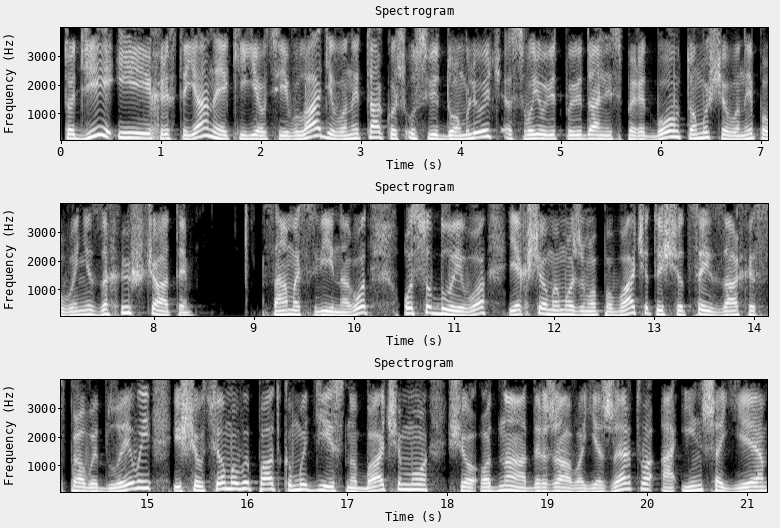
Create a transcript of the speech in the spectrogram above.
тоді і християни, які є в цій владі, вони також усвідомлюють свою відповідальність перед Богом, тому що вони повинні захищати. Саме свій народ, особливо, якщо ми можемо побачити, що цей захист справедливий, і що в цьому випадку ми дійсно бачимо, що одна держава є жертва, а інша є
